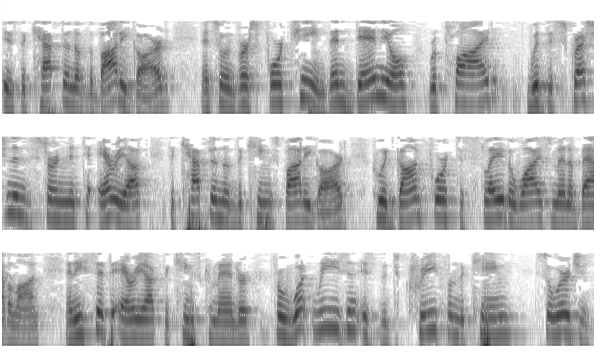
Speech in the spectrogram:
is the captain of the bodyguard. And so in verse 14, then Daniel replied with discretion and discernment to Arioch, the captain of the king's bodyguard, who had gone forth to slay the wise men of Babylon. And he said to Arioch, the king's commander, For what reason is the decree from the king so urgent?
